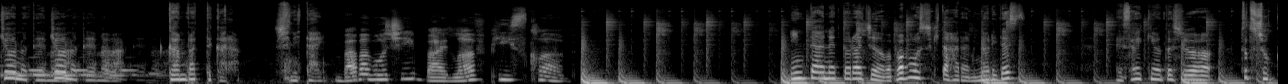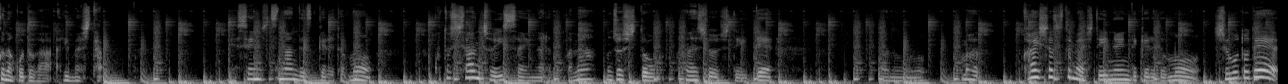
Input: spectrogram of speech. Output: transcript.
今日のテーマ今日のテーマは頑張ってから死にたい。Bababoshi by Love Peace Club. インターネットラジオババボシ北原みのりです。え最近私はちょっとショックなことがありました。え先日なんですけれども今年31歳になるのかな？の女子と話をしていてあのまあ会社勤めはしていないんだけれども仕事で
